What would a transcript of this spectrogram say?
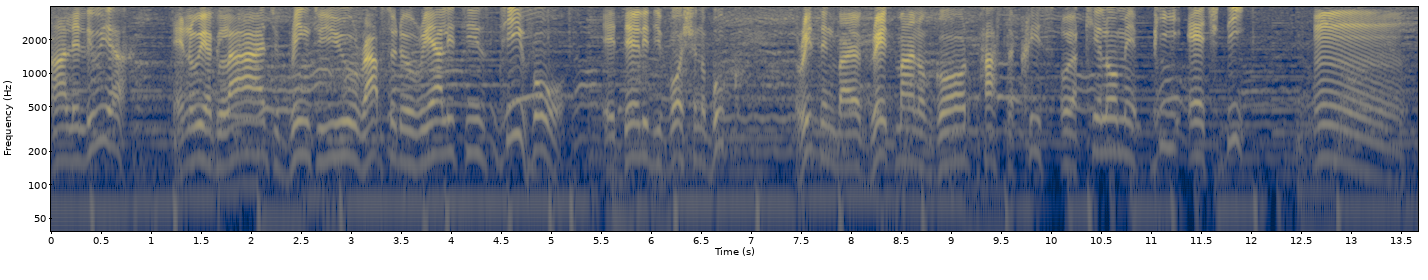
Hallelujah. And we are glad to bring to you Rhapsody of Realities TeeVo, a daily devotional book written by a great man of God, Pastor Chris Oyakhilome, PhD. Hmm.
